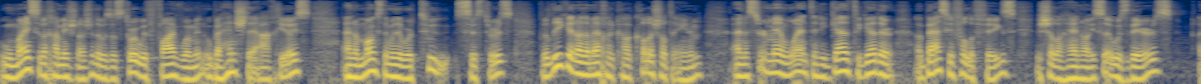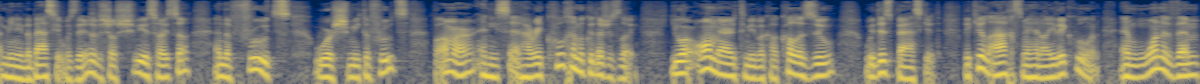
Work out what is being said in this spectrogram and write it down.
There was a story with five women. And amongst them there were two sisters. And a certain man went and he gathered together a basket full of figs. It was theirs meaning the basket was there, and the fruits were Shemitah fruits. And he said, You are all married to me with this basket. And one of them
